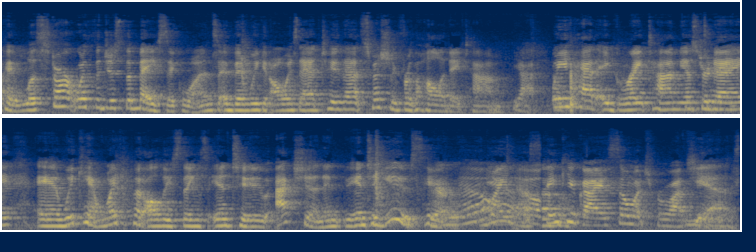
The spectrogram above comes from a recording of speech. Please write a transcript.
okay, let's start with the, just the basic ones, and then we can always add to that, especially for the holiday time. Yeah. We had a great time yesterday, and we can't wait to put all these things into action and into use I here. know, I know. so- Thank you guys so much for watching. Yes.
